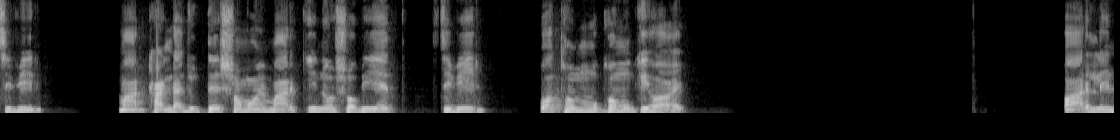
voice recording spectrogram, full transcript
শিবির ঠান্ডা যুদ্ধের সময় মার্কিন ও সোভিয়েত শিবির প্রথম মুখোমুখি হয়। বার্লিন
